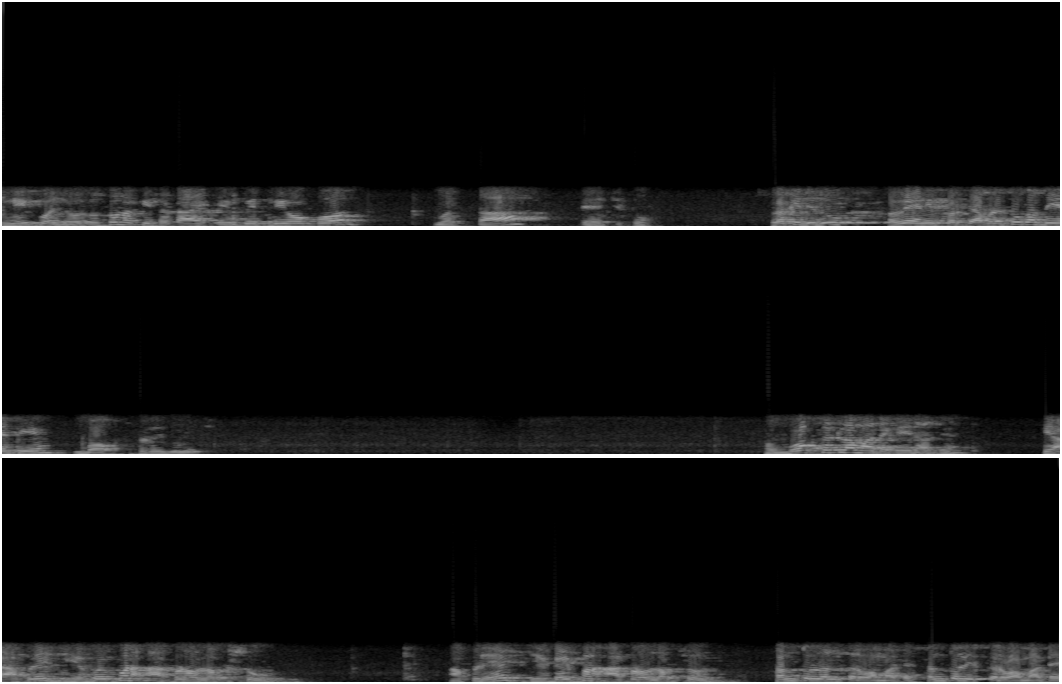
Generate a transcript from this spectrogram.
નીપજો તો શું લખી શકાય? Fe3O4 વત્તા H2 લખી દીધું. હવે એની ફરતે આપણે શું કરી દઈએ છીએ? બોક્સ કરી દઈએ છીએ. બોક્સ એટલા માટે કર્યા છે કે આપણે જે કોઈ પણ આંકડો લખશું, આપણે જે કંઈ પણ આંકડો લખશું, સંતુલન કરવા માટે, સંતુલિત કરવા માટે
